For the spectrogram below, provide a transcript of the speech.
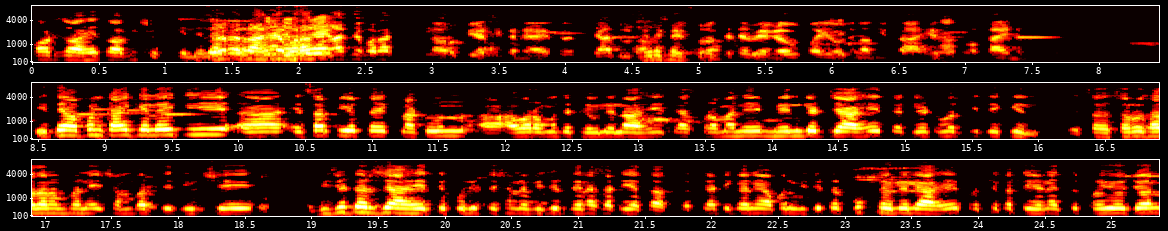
कॉट जो आहे तो आम्ही शिफ्ट केलेला सर आहे. राज्यभरात राज्यभरात आरोपी या ठिकाणी आहेत तर त्या दृष्टीने काही सुरक्षेच्या वेगळ्या उपाययोजना इथं आहेत किंवा काय नाही? इथे आपण काय केलंय की एसआरपीएफचा एक प्लाटून आवारामध्ये ठेवलेला आहे. त्याचप्रमाणे मेन गेट जे आहे त्या गेटवरती देखील स- सर्वसाधारणपणे शंभर ते दीडशे व्हिजिटर जे आहेत ते पोलीस स्टेशनला व्हिजिट देण्यासाठी येतात. तर त्या ठिकाणी आपण व्हिजिटर बुक ठेवलेले आहे. प्रत्येकाचं येण्याचं प्रयोजन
